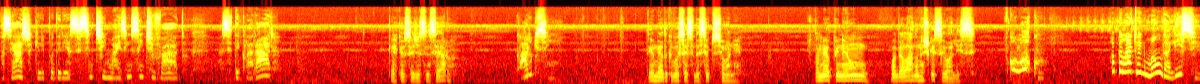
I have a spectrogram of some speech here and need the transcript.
você acha que ele poderia se sentir mais incentivado a se declarar? Quer que eu seja sincero? Claro que sim. Tenho medo que você se decepcione. Na minha opinião, o Abelardo não esqueceu a Alice. Ficou louco? O Abelardo é irmão da Alice.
